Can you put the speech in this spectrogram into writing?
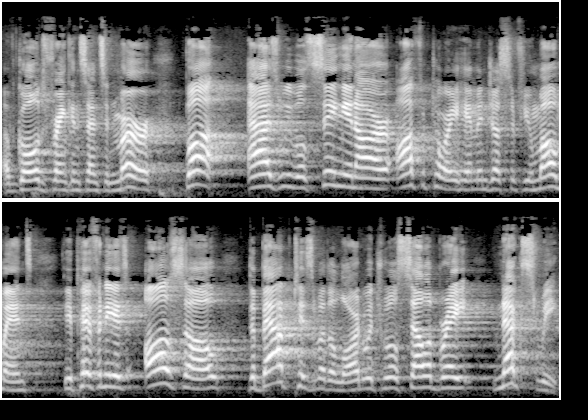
of gold, frankincense, and myrrh. But as we will sing in our offertory hymn in just a few moments, the Epiphany is also the baptism of the Lord, which we'll celebrate next week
